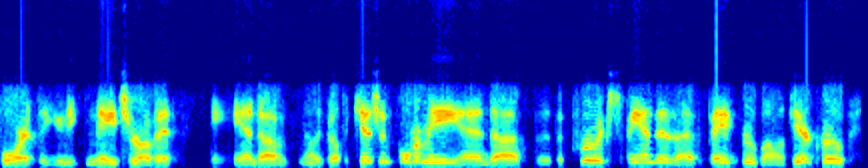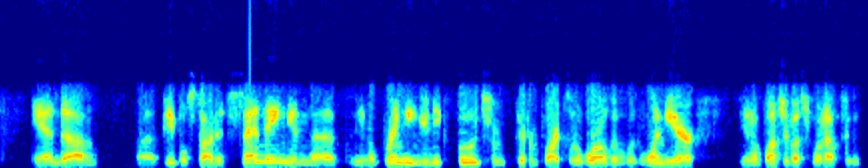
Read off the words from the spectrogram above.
for it, the unique nature of it, and um, you know, they built a kitchen for me, and uh, the, the crew expanded. I have a paid crew, volunteer crew, and um, uh, people started sending and uh, you know bringing unique foods from different parts of the world. It was one year, you know, a bunch of us went up to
